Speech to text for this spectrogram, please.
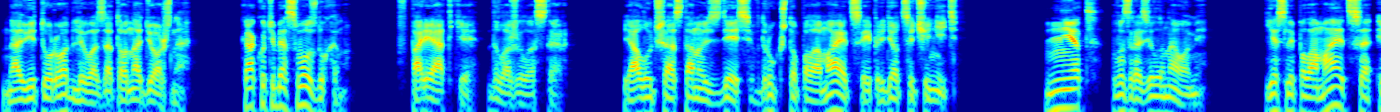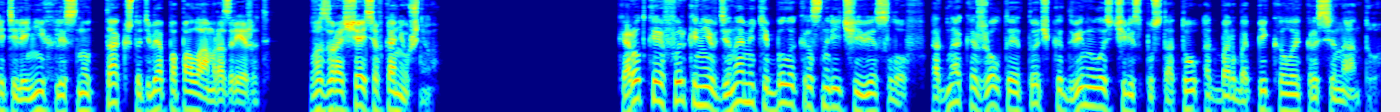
«На вид уродливо, зато надежно». «Как у тебя с воздухом?» «В порядке», — доложил Астер. «Я лучше останусь здесь, вдруг что поломается и придется чинить». «Нет», — возразила Наоми. «Если поломается, эти лени хлестнут так, что тебя пополам разрежет. Возвращайся в конюшню». Короткое фырканье в динамике было красноречивее слов, однако желтая точка двинулась через пустоту от Барбапикколы к Рассенанту.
